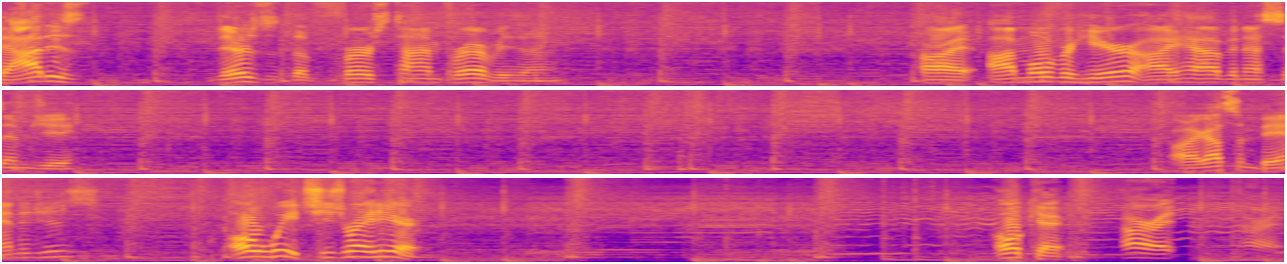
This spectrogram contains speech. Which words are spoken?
that is, there's the first time for everything. All right, I'm over here. I have an SMG. I got some bandages. Oh, wait, she's right here. Okay. All right. All right.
